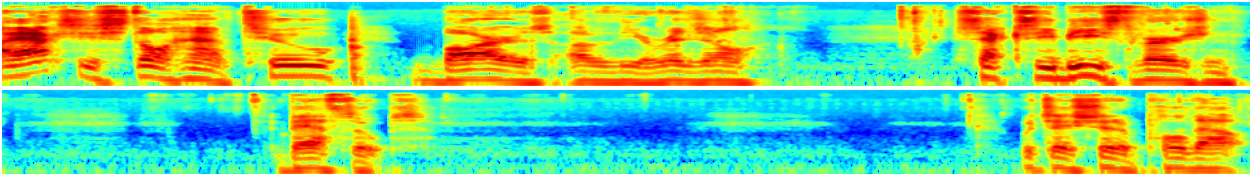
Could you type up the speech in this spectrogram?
I actually still have two bars of the original Sexy Beast version bath soaps. Which I should have pulled out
